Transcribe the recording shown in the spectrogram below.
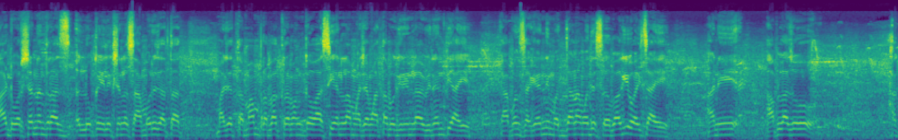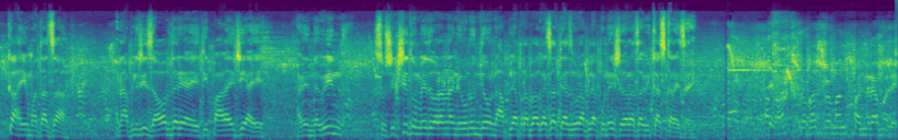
आठ वर्षानंतर आज लोक इलेक्शनला सामोरे जातात. माझ्या तमाम प्रभाग क्रमांक वासियांना माझ्या माता भगिनींना विनंती आहे की आपण सगळ्यांनी मतदानामध्ये सहभागी व्हायचं आहे. आणि आपला जो हक्क आहे मताचा आणि आपली जी जबाबदारी आहे ती पाळायची आहे आणि नवीन सुशिक्षित उमेदवारांना निवडून देऊन आपल्या प्रभागाचा त्याचबरोबर आपल्या पुणे शहराचा विकास करायचा आहे. प्रभाग क्रमांक पंधरामध्ये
